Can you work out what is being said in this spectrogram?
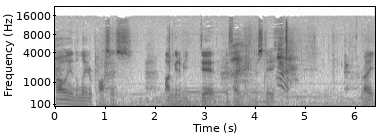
Probably in the later process, I'm gonna be dead if I make a mistake. Right?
